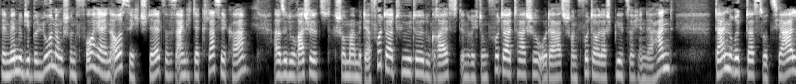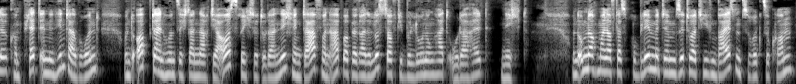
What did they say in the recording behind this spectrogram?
Denn wenn du die Belohnung schon vorher in Aussicht stellst, das ist eigentlich der Klassiker, also du raschelst schon mal mit der Futtertüte, du greifst in Richtung Futtertasche oder hast schon Futter oder Spielzeug in der Hand, dann rückt das Soziale komplett in den Hintergrund und ob dein Hund sich dann nach dir ausrichtet oder nicht, hängt davon ab, ob er gerade Lust auf die Belohnung hat oder halt nicht. Und um nochmal auf das Problem mit dem situativen Beißen zurückzukommen,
